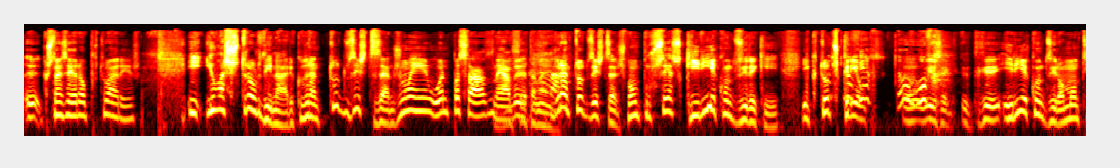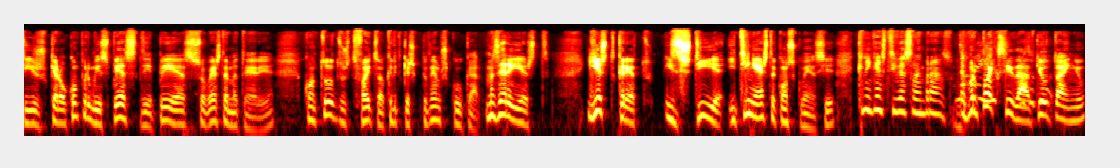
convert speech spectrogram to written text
eh, questões aeroportuárias. E eu acho extraordinário que durante todos estes anos, não é o ano passado, nem há de, durante todos estes anos, para um processo que iria conduzir aqui e que todos queriam uh, Luísa, que iria conduzir ao Montijo, que era o compromisso PSD-PS sobre esta matéria, com todos os defeitos ou críticas que podemos colocar. Mas era este. E este decreto existia e tinha esta consequência que ninguém se tivesse lembrado. Não a perplexidade é que eu tenho,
